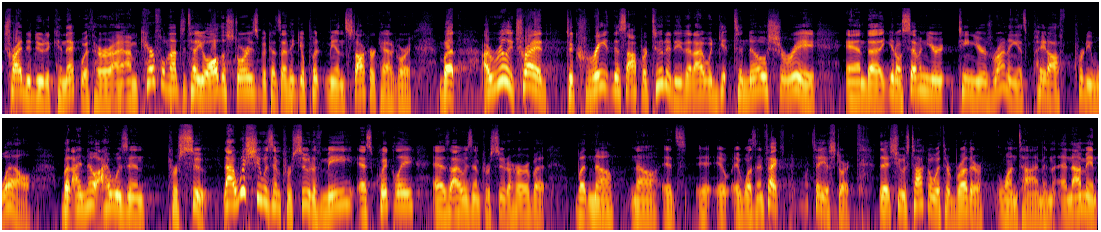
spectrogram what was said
tried to do to connect with her. I, am careful not to tell you all the stories because I think you'll put me in stalker category. But I really tried to create this opportunity that I would get to know Cherie. And, uh, you know, 17 years running, it's paid off pretty well. But I know I was in pursuit. Now, I wish she was in pursuit of me as quickly as I was in pursuit of her, but but no, no, it's, it, it, it, wasn't. In fact, I'll tell you a story. That she was talking with her brother one time, and, and I mean,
